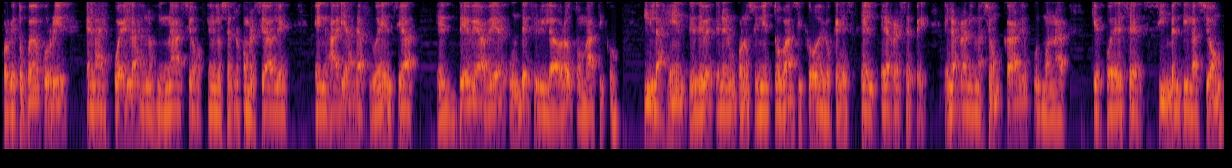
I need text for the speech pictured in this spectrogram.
porque esto puede ocurrir en las escuelas, en los gimnasios, en los centros comerciales, en áreas de afluencia. Eh, debe haber un desfibrilador automático y la gente debe tener un conocimiento básico de lo que es el RCP, es la reanimación cardiopulmonar, que puede ser sin ventilación,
